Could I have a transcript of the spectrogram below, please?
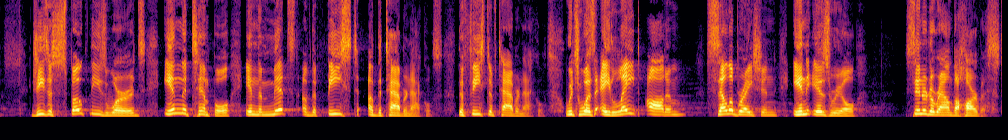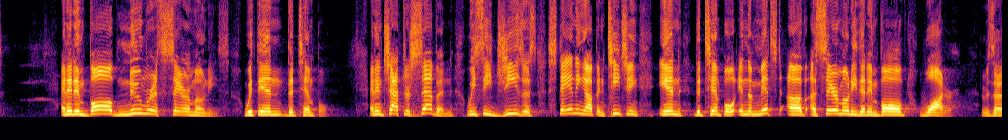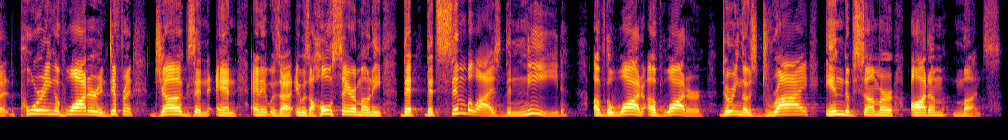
Jesus spoke these words in the temple in the midst of the Feast of the Tabernacles, the Feast of Tabernacles, which was a late autumn celebration in Israel centered around the harvest. And it involved numerous ceremonies within the temple. And in chapter 7, we see Jesus standing up and teaching in the temple in the midst of a ceremony that involved water. There was a pouring of water in different jugs, and, and, and it, was a, it was a whole ceremony that, that symbolized the need of the water of water during those dry end of summer autumn months.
